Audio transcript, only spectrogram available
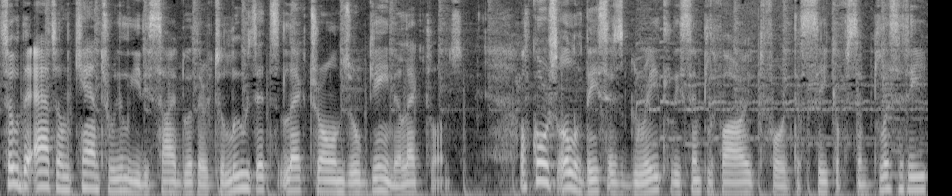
so the atom can't really decide whether to lose its electrons or gain electrons. Of course, all of this is greatly simplified for the sake of simplicity.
